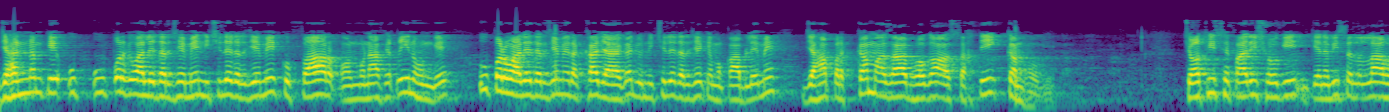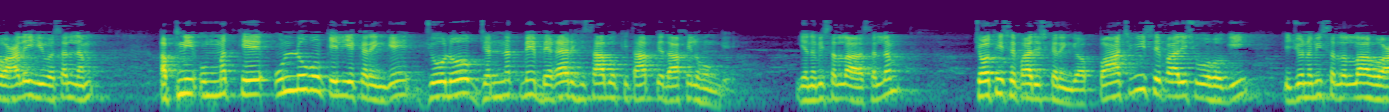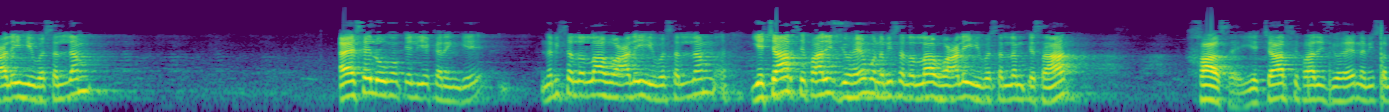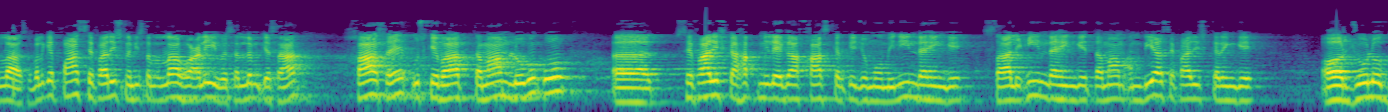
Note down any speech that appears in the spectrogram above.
جہنم کے اوپر والے درجے میں، نچلے درجے میں کفار اور منافقین ہوں گے۔ اوپر والے درجے میں رکھا جائے گا جو نچلے درجے کے مقابلے میں، جہاں پر کم عذاب ہوگا اور سختی کم ہوگی۔ چوتھی سفارش ہوگی کہ نبی صلی اللہ علیہ وسلم اپنی امت کے ان لوگوں کے لیے کریں گے جو لوگ جنت میں بغیر حساب و کتاب کے داخل ہوں گے۔ یہ نبی صلی اللہ علیہ وسلم چوتھی سفارش کریں گے۔ اور پانچویں سفارش وہ ہوگی کہ جو نبی صلی اللہ علیہ وسلم ایسے لوگوں کے لیے کریں گے۔ نبی صلی اللہ علیہ وسلم، یہ چار سفارش جو ہے وہ نبی صلی اللہ علیہ وسلم کے ساتھ خاص ہے۔ یہ چار سفارش جو ہے نبی صلی اللہ علیہ وسلم، بلکہ پانچ سفارش نبی صلی اللہ علیہ وسلم کے ساتھ خاص ہے۔ اس کے بعد تمام لوگوں کو سفارش کا حق ملے گا، خاص کر کے جو مومنین رہیں گے، صالحین رہیں گے، تمام انبیاء سفارش کریں گے۔ اور جو لوگ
